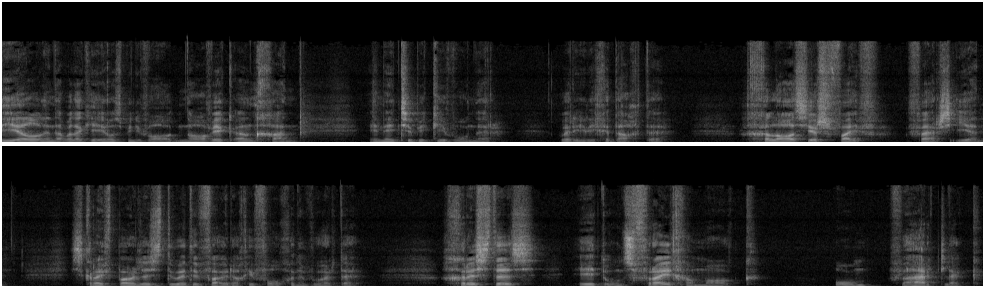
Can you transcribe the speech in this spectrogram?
deel en dan wil ek hê ons moet die naweek ingaan en net so 'n bietjie wonder oor hierdie gedagte. Galasiërs 5 vers 1 skryf Paulus dood eenvoudig die volgende woorde: Christus het ons vrygemaak om werklik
